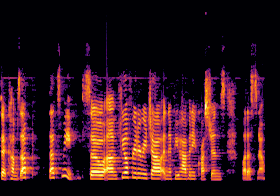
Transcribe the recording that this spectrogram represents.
that comes up, that's me. So um, feel free to reach out, and if you have any questions, let us know.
